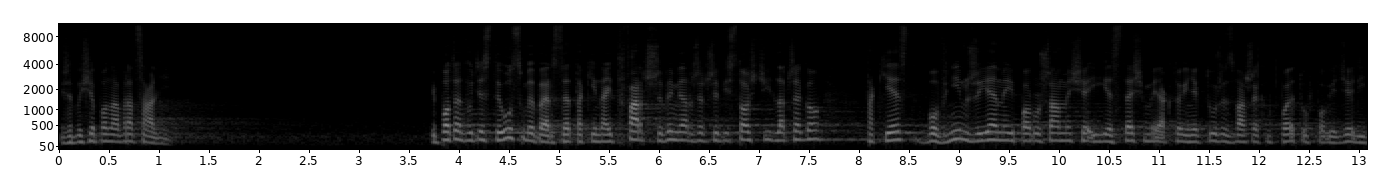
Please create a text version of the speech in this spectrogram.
i żeby się ponawracali. I potem 28 werset, taki najtwardszy wymiar rzeczywistości. Dlaczego? Tak jest, bo w nim żyjemy i poruszamy się i jesteśmy, jak to i niektórzy z waszych poetów powiedzieli,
